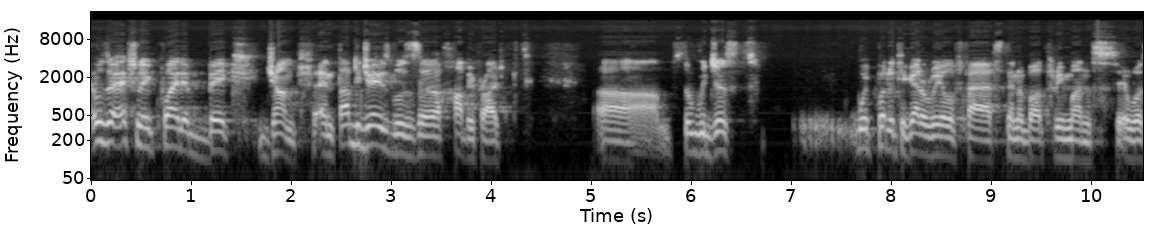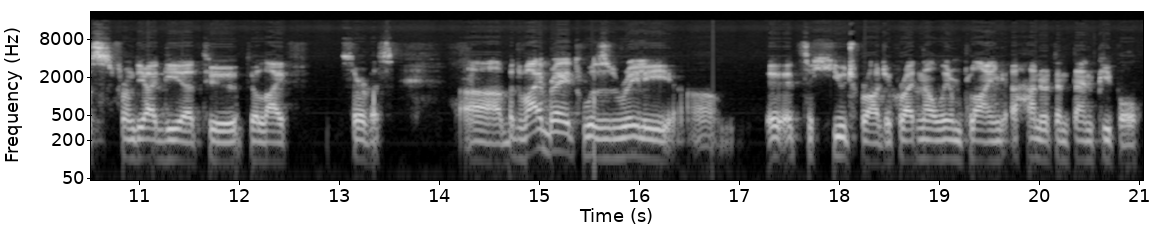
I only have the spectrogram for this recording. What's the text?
it was actually quite a big jump, and Top DJs was a hobby project. Um, so we just we put it together real fast in about three months. It was from the idea to to live service. Uh, but Viberate was really um, it, it's a huge project. Right now we're employing 110 people,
